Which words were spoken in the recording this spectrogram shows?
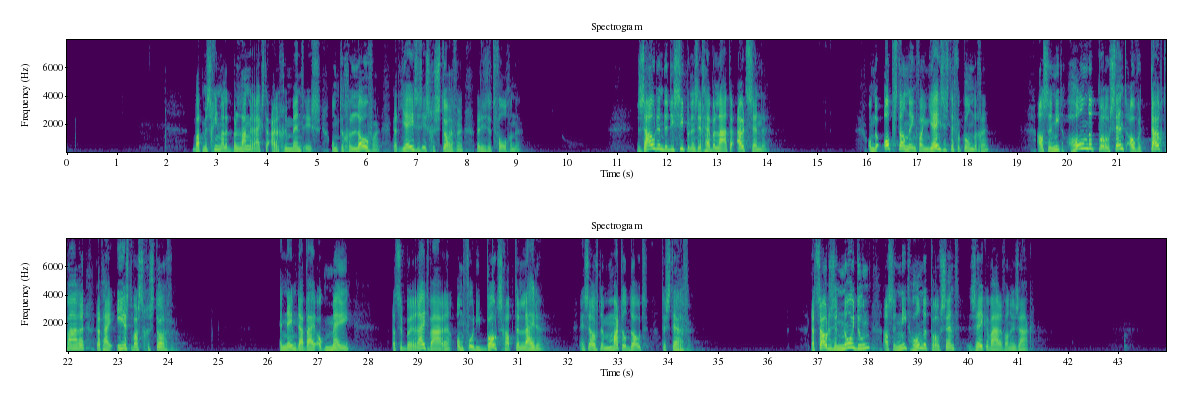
Wat misschien wel het belangrijkste argument is om te geloven dat Jezus is gestorven, dat is het volgende. Zouden de discipelen zich hebben laten uitzenden om de opstanding van Jezus te verkondigen, als ze niet 100% overtuigd waren dat hij eerst was gestorven? En neem daarbij ook mee dat ze bereid waren om voor die boodschap te lijden en zelfs de marteldood te sterven. Dat zouden ze nooit doen als ze niet 100% zeker waren van hun zaak.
